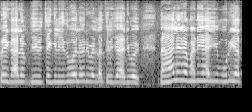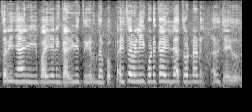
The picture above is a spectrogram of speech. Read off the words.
ഇത്രയും കാലം ജീവിച്ചെങ്കിൽ ഇതുപോലെ ഒരു വെള്ളത്തിൽ ഞാൻ പോയി നാലര മണിയായി ഈ മുറി അത്രയും ഞാനും ഈ പയ്യനും കഴുകി തീർന്നപ്പോൾ പൈസ വെളിയിൽ കൊടുക്കാനില്ലാത്തതുകൊണ്ടാണ് അത് ചെയ്തത്.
